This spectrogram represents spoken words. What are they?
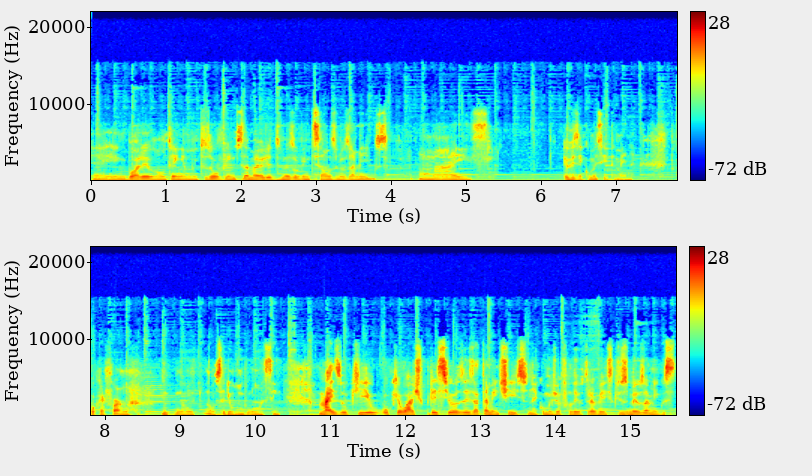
É, embora eu não tenha muitos ouvintes, a maioria dos meus ouvintes são os meus amigos mas Eu recém comecei também, né? De qualquer forma, não, não seria um bom assim. Mas o que, eu, o que eu acho precioso é exatamente isso, né? Como eu já falei outra vez, que os meus amigos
